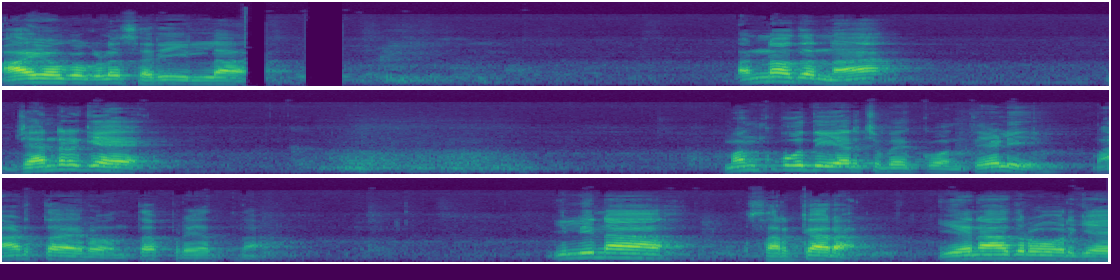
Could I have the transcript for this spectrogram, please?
ಆಯೋಗಗಳು ಸರಿ ಇಲ್ಲ. ಅನ್ನೋದನ್ನು ಜನರಿಗೆ ಮಂಕ್ಬೂದಿ ಎರಚಬೇಕು ಅಂತೇಳಿ ಮಾಡ್ತಾ ಇರೋವಂಥ ಪ್ರಯತ್ನ. ಇಲ್ಲಿನ ಸರ್ಕಾರ ಏನಾದರೂ ಅವ್ರಿಗೆ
